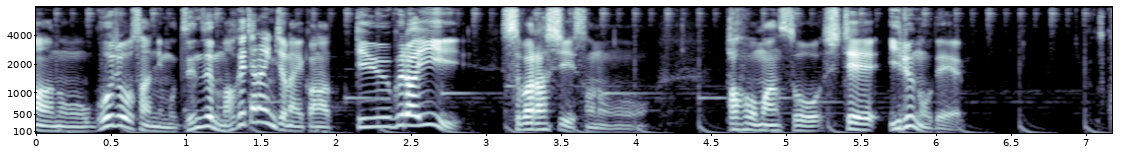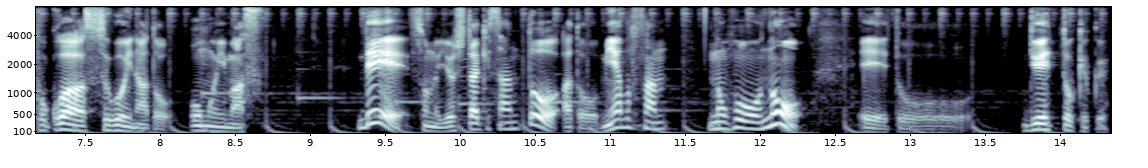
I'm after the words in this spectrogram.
あの五条さんにも全然負けてないんじゃないかなっていうぐらい素晴らしいそのパフォーマンスをしているのでここはすごいなと思います。でその吉武さんとあと宮本さんの方のえっ、とデュエット曲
